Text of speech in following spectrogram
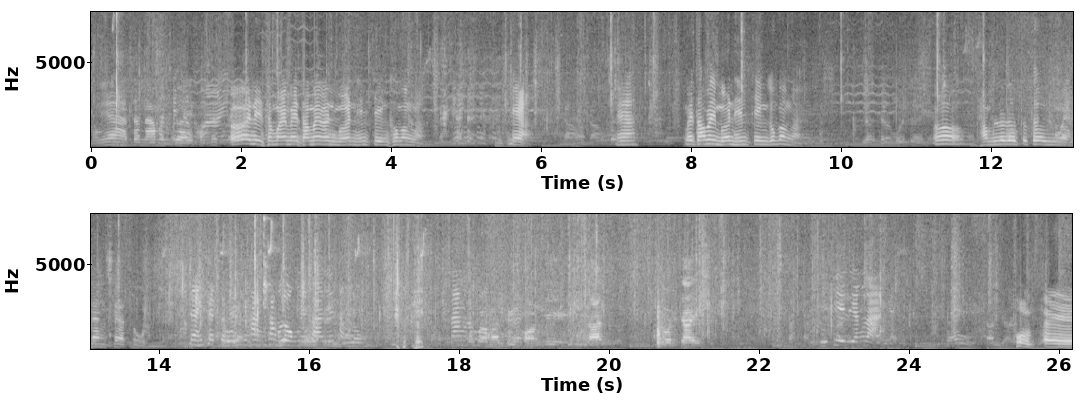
ตรงเนี้ยถ้าน้ำมันเกยคงจะเออนี่ทำไมไม่ทำให้มันเหมือนหินจริงเขาบ้างอะเนี่ยเนี่ยไม่ทำให้เหมือนหินจริงเขาบ้างอะเออทำเลอะๆเทอะๆอย่างไม่เงี้ยนั่งแช่ตูด ในประตูทางทางลงเลยค่ะนี่ทางลง นั่งแล้วบอกมาซื้อของที่ร้านโดนใจวิธีเลี้ยงหลานไงพวกเออ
